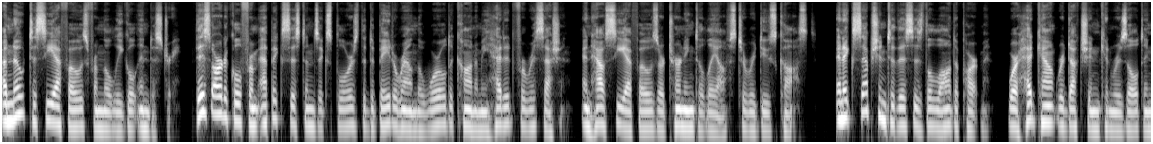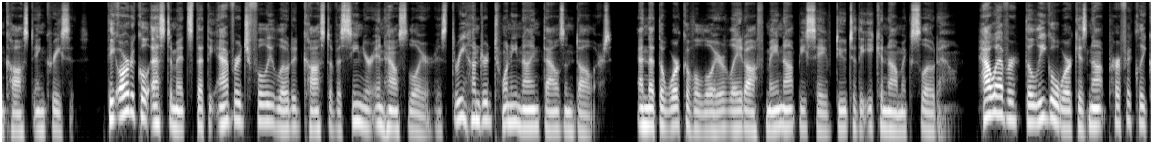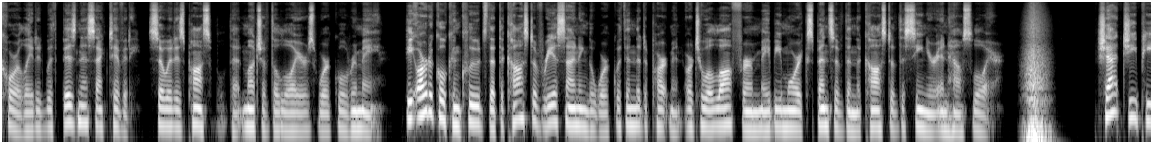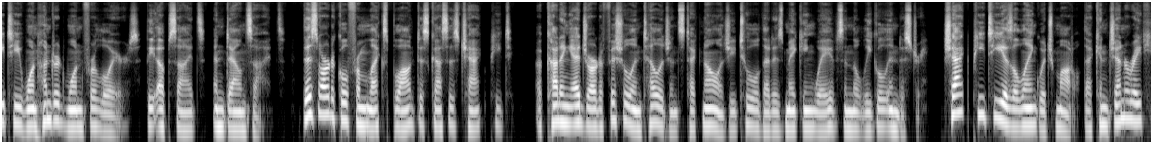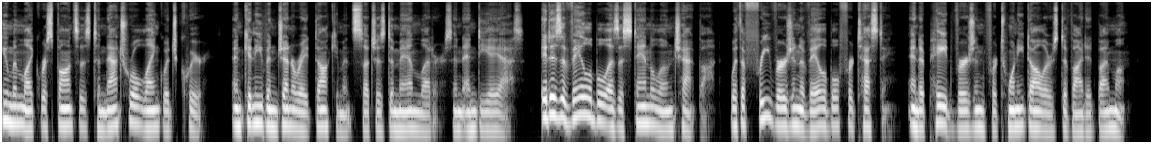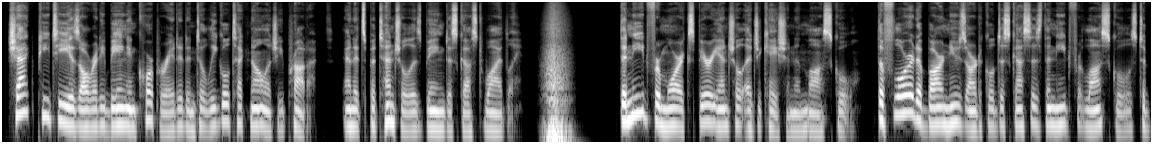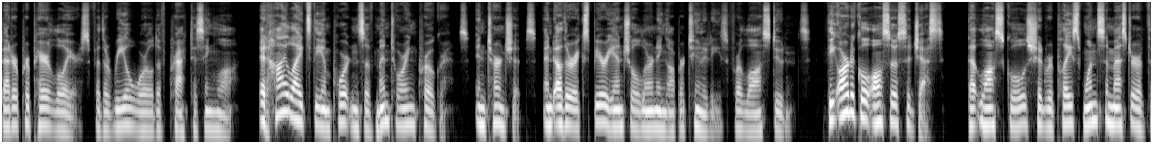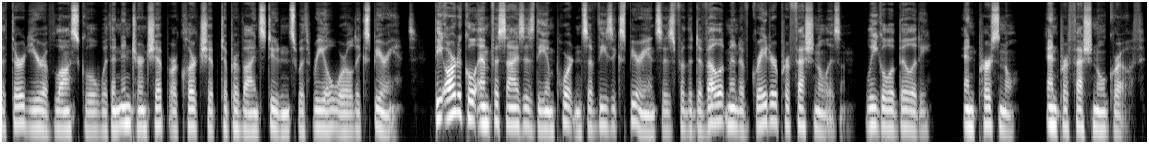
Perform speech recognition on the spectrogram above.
A note to CFOs from the legal industry. This article from Epiq Systems explores the debate around the world economy headed for recession and how CFOs are turning to layoffs to reduce costs. An exception to this is the law department, where headcount reduction can result in cost increases. The article estimates that the average fully loaded cost of a senior in house lawyer is $329,000, and that the work of a lawyer laid off may not be saved due to the economic slowdown. However, the legal work is not perfectly correlated with business activity, so it is possible that much of the lawyer's work will remain. The article concludes that the cost of reassigning the work within the department or to a law firm may be more expensive than the cost of the senior in house lawyer. ChatGPT 101 for Lawyers The Upsides and Downsides. This article from Lex Blog discusses ChatGPT, a cutting edge artificial intelligence technology tool that is making waves in the legal industry. ChatGPT is a language model that can generate human like responses to natural language queries and can even generate documents such as demand letters and NDAs. It is available as a standalone chatbot, with a free version available for testing and a paid version for $20 divided by month. ChatGPT is already being incorporated into legal technology products, and its potential is being discussed widely. The need for more experiential education in law school. The Florida Bar News article discusses the need for law schools to better prepare lawyers for the real world of practicing law. It highlights the importance of mentoring programs, internships, and other experiential learning opportunities for law students. The article also suggests that law schools should replace one semester of the third year of law school with an internship or clerkship to provide students with real world experience. The article emphasizes the importance of these experiences for the development of greater professionalism, legal ability, and personal and professional growth.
